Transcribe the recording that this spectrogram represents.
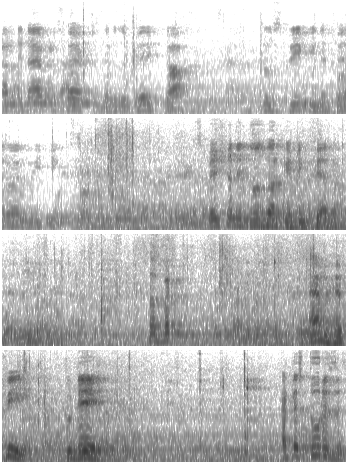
undeniable fact that it is very tough to speak in a farewell meeting, especially those who are getting farewell. Sir, but I am happy today, at least two reasons.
